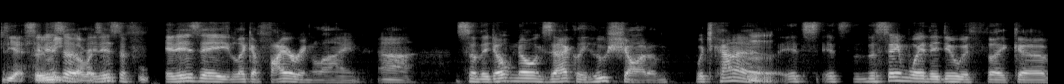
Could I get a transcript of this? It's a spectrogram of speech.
Yeah, so it we is meet a it is a it is a like a firing line uh so they don't know exactly who shot him which kind of it's it's the same way they do with like uh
